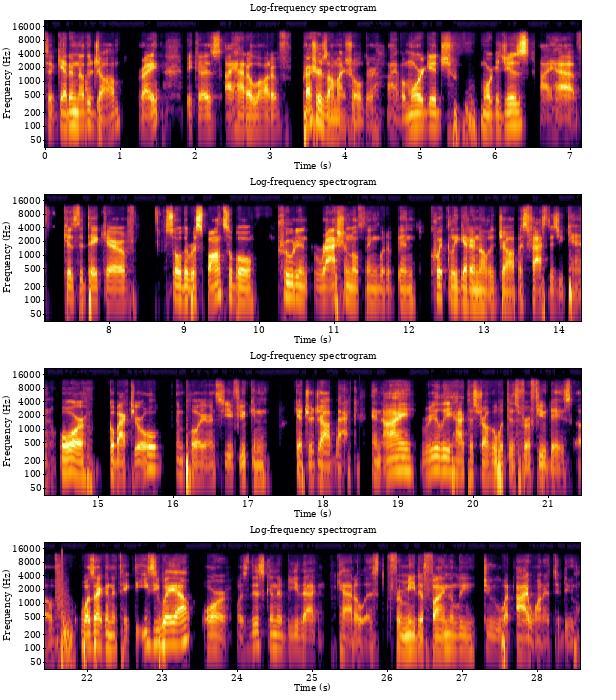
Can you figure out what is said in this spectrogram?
to get another job, right? Because I had a lot of pressures on my shoulder. I have a mortgage, mortgages, I have kids to take care of. So the responsible prudent, rational thing would have been quickly get another job as fast as you can, or go back to your old employer and see if you can get your job back. And I really had to struggle with this for a few days of was I going to take the easy way out or was this going to be that catalyst for me to finally do what I wanted to do,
